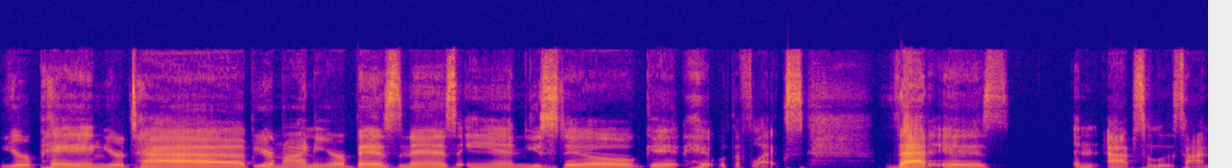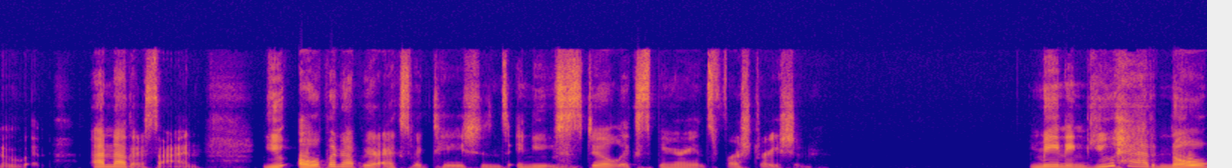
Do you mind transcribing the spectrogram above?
You're paying your tab. You're minding your business, and you still get hit with the flex. That is an absolute sign of it. Another sign you open up your expectations and you still experience frustration. Meaning you had no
